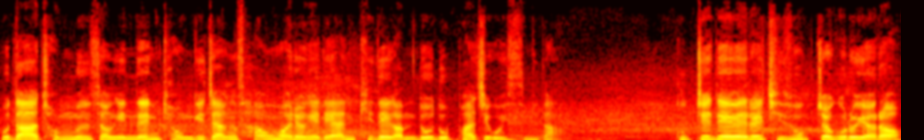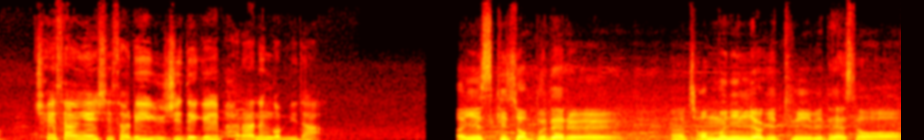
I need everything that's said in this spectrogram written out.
보다 전문성 있는 경기장 사후 활용에 대한 기대감도 높아지고 있습니다. 국제 대회를 지속적으로 열어 최상의 시설이 유지되길 바라는 겁니다. 이 스키 점프대를 어, 전문 인력이 투입이 돼서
